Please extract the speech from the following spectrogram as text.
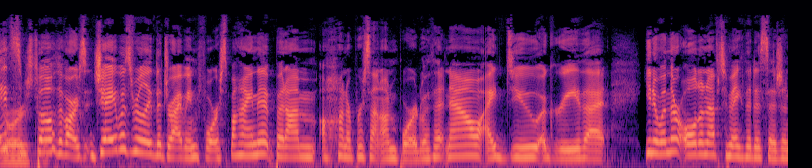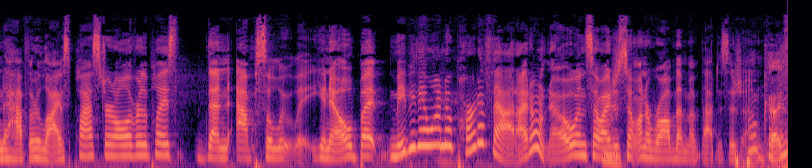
yours? It's both of ours. Jay was really the driving force behind it, but I'm 100% on board with it now. I do agree that, you know, when they're old enough to make the decision to have their lives plastered all over the place, then absolutely, you know, but maybe they want no part of that. I don't know. And so I just don't want to rob them of that decision. Okay.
